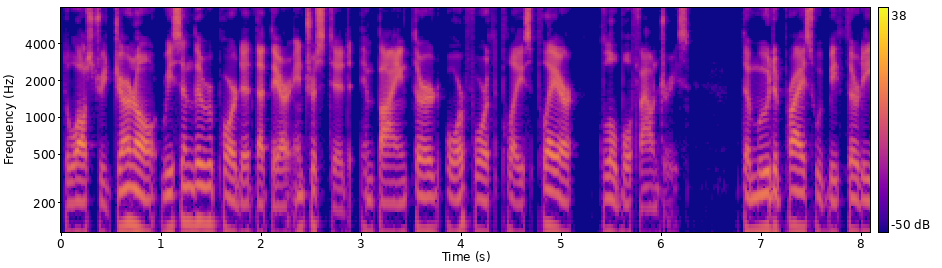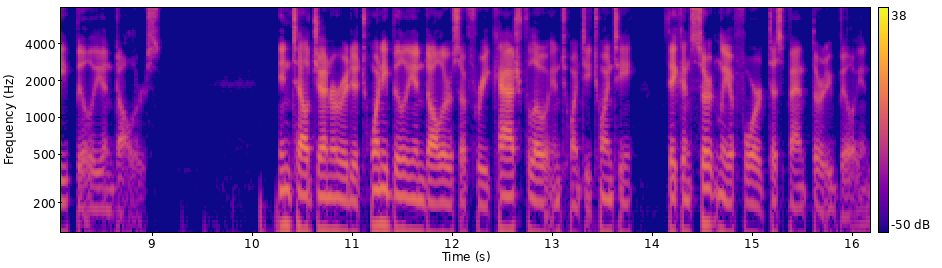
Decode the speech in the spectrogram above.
The Wall Street Journal recently reported that they are interested in buying third or fourth place player GlobalFoundries. The mooted price would be $30 billion. Intel generated $20 billion of free cash flow in 2020. They can certainly afford to spend $30 billion.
